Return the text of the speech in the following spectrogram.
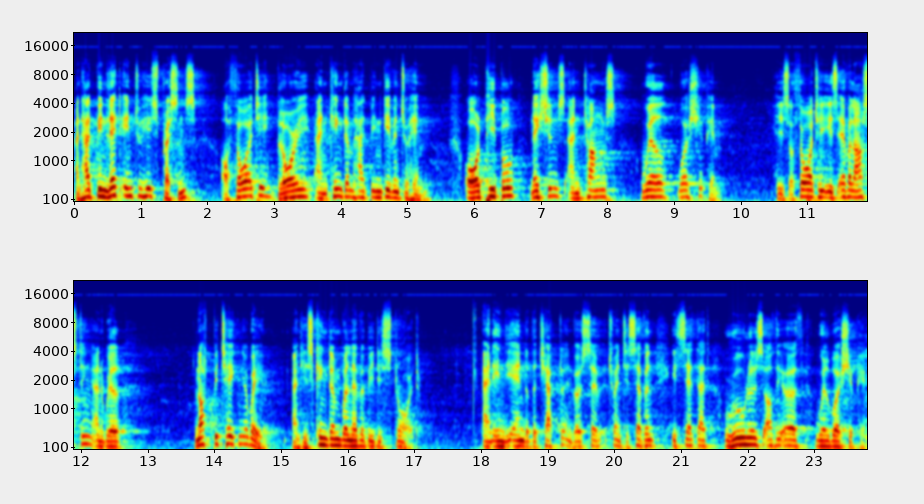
and had been led into his presence. Authority, glory, and kingdom had been given to him. All people, nations, and tongues will worship him. His authority is everlasting and will not be taken away, and his kingdom will never be destroyed. And in the end of the chapter, in verse 27, it said that rulers of the earth will worship him.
